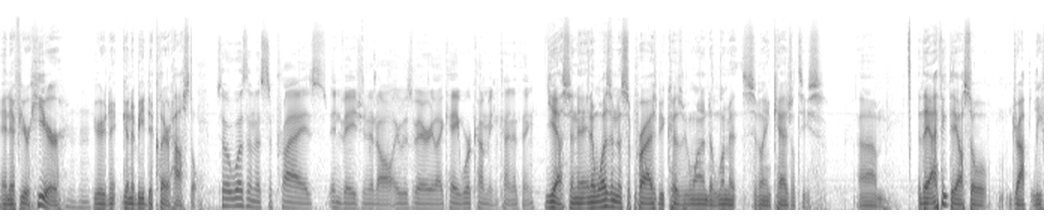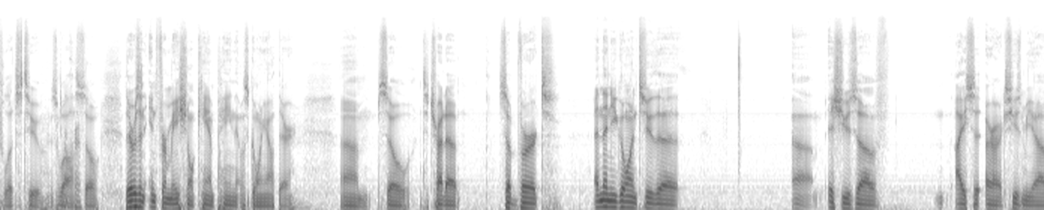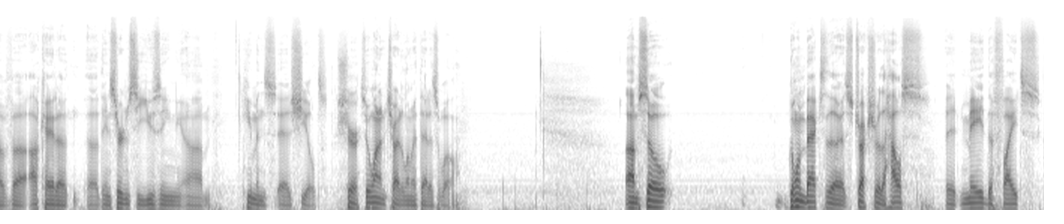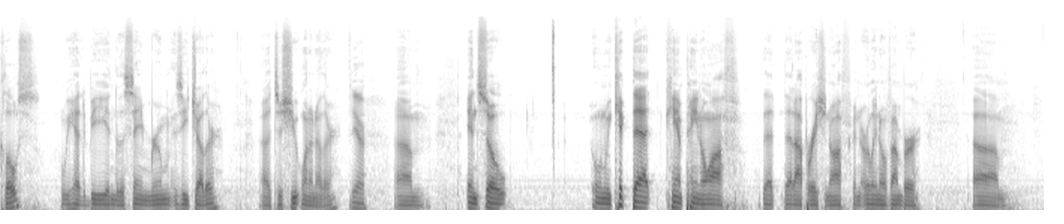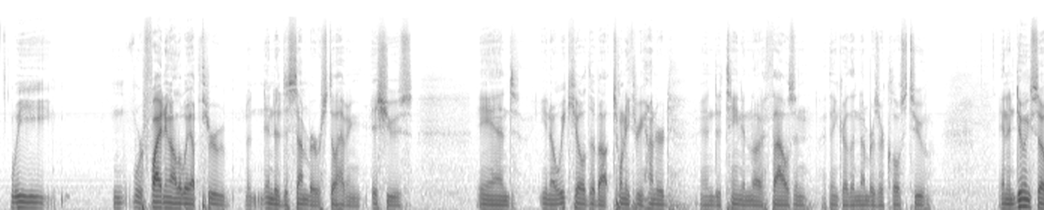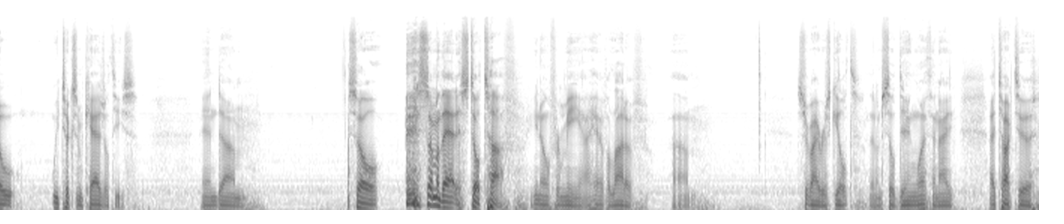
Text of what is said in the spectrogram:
and if you're here, you're going to be declared hostile. So it wasn't a surprise invasion at all. It was very like, "Hey, we're coming," kind of thing. Yes, and, and it wasn't a surprise because we wanted to limit civilian casualties. Um, they, I think they also dropped leaflets too, as well. Okay. So there was an informational campaign that was going out there. Um, so to try to subvert, and then you go into the um, issues of ISIS, or excuse me, of uh, Al Qaeda, uh, the insurgency using um, humans as shields. Sure. So we wanted to try to limit that as well. Um, so going back to the structure of the house, it made the fights close. We had to be into the same room as each other uh, to shoot one another. Yeah. Um, and so when we kicked that campaign off, that, that operation off in early November, um, we were fighting all the way up through into December. We're still having issues. And, you know, we killed about 2,300 and detained another 1,000, I think are the numbers are close to. And in doing so, we took some casualties. And um, so some of that is still tough, you know, for me. I have a lot of um, survivor's guilt that I'm still dealing with, and I, I talk to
